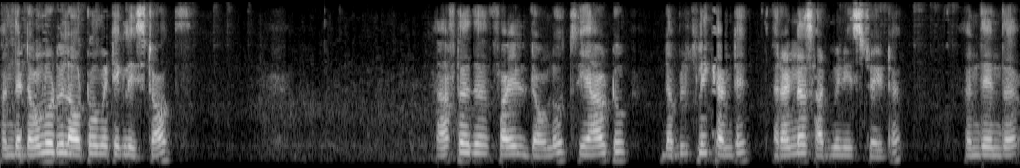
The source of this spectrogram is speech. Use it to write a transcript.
And the download will automatically start after the file downloads you have to double click on and run as administrator and then the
